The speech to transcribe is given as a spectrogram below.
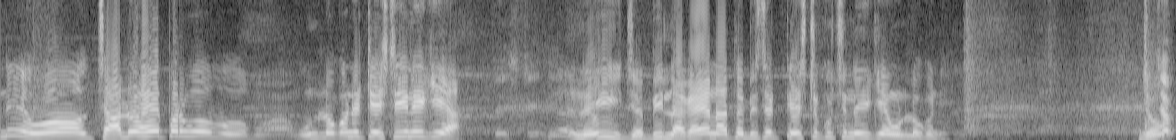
नहीं वो चालू है पर वो, वो उन लोगों ने टेस्ट ही नहीं किया। नहीं जब भी लगाया ना तभी से टेस्ट कुछ नहीं किया उन लोगों ने। जो जब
